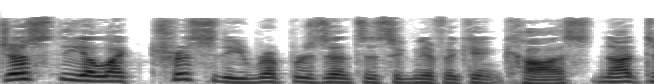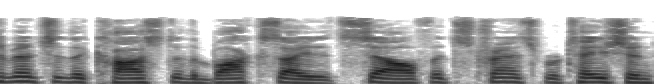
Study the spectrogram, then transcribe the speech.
Just the electricity represents a significant cost, not to mention the cost of the bauxite itself, its transportation,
